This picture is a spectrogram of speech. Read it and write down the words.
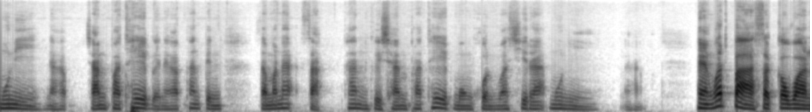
มุนีนะครับ ชั้นพระเทพเลยนะครับ ท่านเป็นสมณศักดิ์ท่านคือชั้นพระเทพมงคลวชิระมุนีนะครับ แห่งวัดป่าสักกวัน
